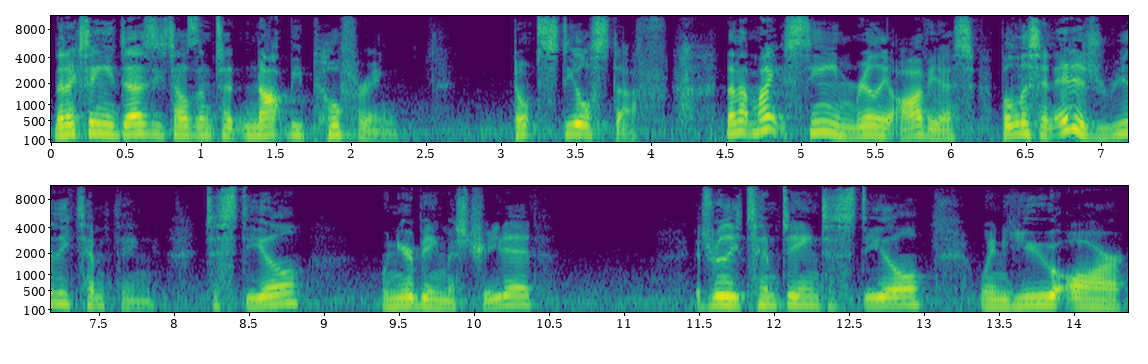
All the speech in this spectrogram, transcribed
The next thing he does, he tells them to not be pilfering. Don't steal stuff. Now that might seem really obvious, but listen, it is really tempting to steal when you're being mistreated. It's really tempting to steal when you are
